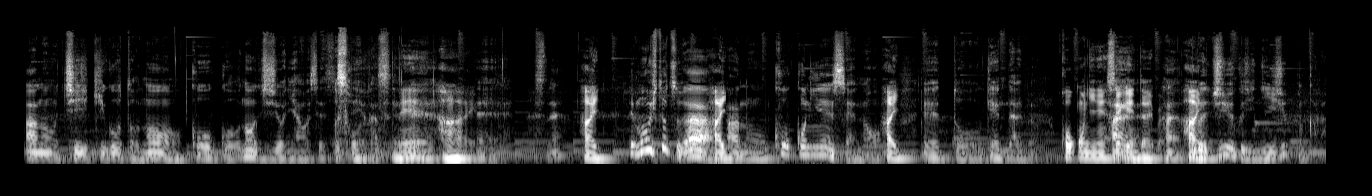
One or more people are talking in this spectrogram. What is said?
あの地域ごとの高校の事情に合わせてっていう感じで、ね、はい。えーですね。はい。でもう一つは、はい、あの高校2年生の、はい、えっ、ー、と現代文。高校2年生現代文。はい。はい、これ19時20分から。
